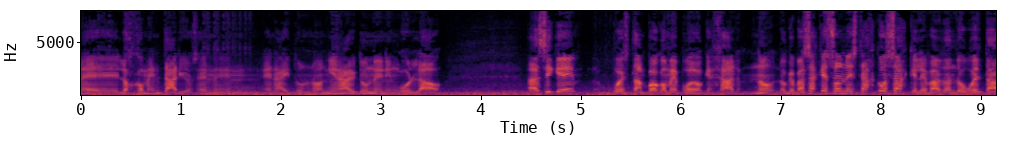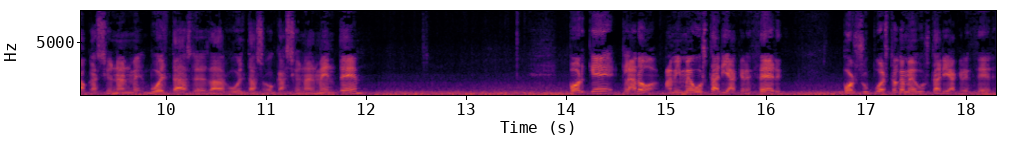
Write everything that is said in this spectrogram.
eh, los comentarios en, en, iTunes, ¿no? Ni en iTunes ni en ningún lado. Así que, pues tampoco me puedo quejar, ¿no? Lo que pasa es que son estas cosas que le vas dando vuelta ocasionalmente, vueltas, les das vueltas ocasionalmente, porque, claro, a mí me gustaría crecer. Por supuesto que me gustaría crecer.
